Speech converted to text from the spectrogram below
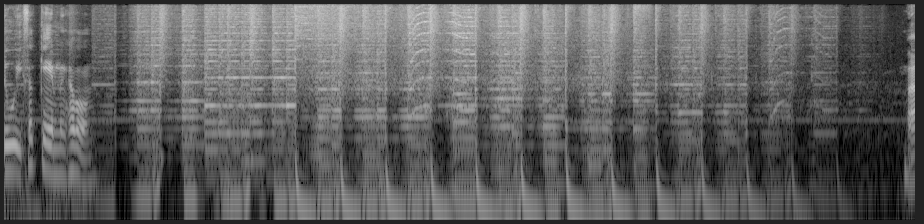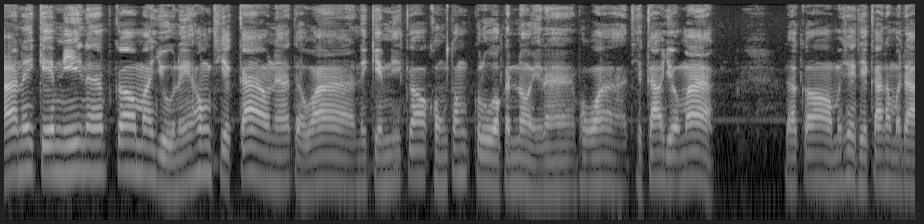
ดูอีกสักเกมหนึงครับผมมาในเกมนี้นะครับก็มาอยู่ในห้องเทียร์9นะ แต่ว่าในเกมนี้ก็คงต้องกลัวกันหน่อยนะ เพราะว่าเทียร์9เยอะมาก แล้วก็ไม่ใช่เทียร์9ธรรมดา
